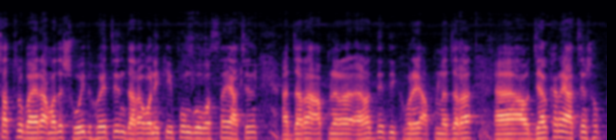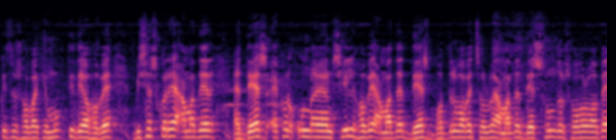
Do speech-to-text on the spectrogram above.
ছাত্র ভাইয়েরা আমাদের শহীদ হয়েছেন, যারা অনেকেই পঙ্গু অবস্থায় আছেন যারা আপনারা রাজনীতি করে, আপনারা যারা জেলখানায় আছেন, সবকিছু সবাইকে মুক্তি দেওয়া হবে। বিশেষ করে আমাদের দেশ এখন উন্নয়নশীল হবে, আমাদের দেশ ভদ্রভাবে চলবে, আমাদের দেশ সুন্দর সবলভাবে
